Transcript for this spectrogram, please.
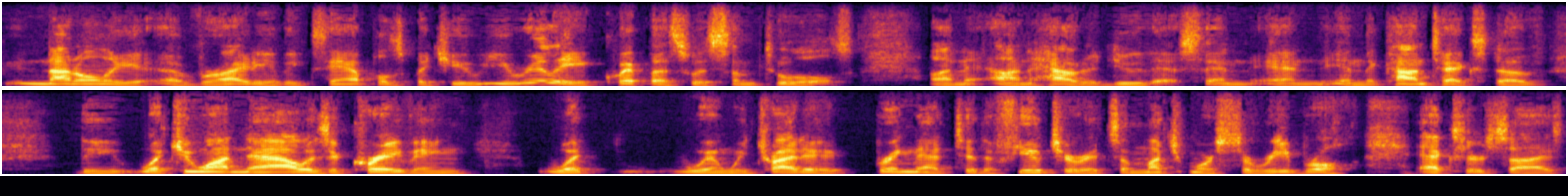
not only a variety of examples but you you really equip us with some tools on on how to do this. And and in the context of the what you want now is a craving. What when we try to bring that to the future it's a much more cerebral exercise.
